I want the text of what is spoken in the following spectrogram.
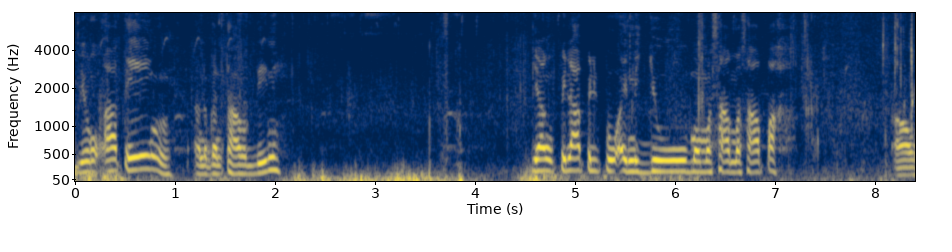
yung ating, ano bang tawag din eh. Yung pilapil po ay medyo mamasa-masa pa. Oh.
